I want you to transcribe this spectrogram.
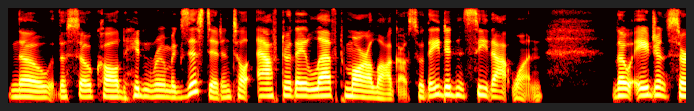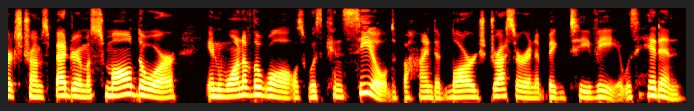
know the so called hidden room existed until after they left Mar a Lago. So they didn't see that one. Though agents searched Trump's bedroom, a small door in one of the walls was concealed behind a large dresser and a big TV. It was hidden.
